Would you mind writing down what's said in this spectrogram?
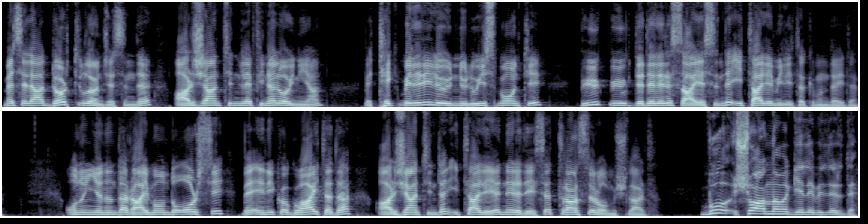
Mesela 4 yıl öncesinde Arjantin'le final oynayan ve tekmeleriyle ünlü Luis Monti büyük büyük dedeleri sayesinde İtalya milli takımındaydı. Onun yanında Raimondo Orsi ve Enrico Guaita da Arjantin'den İtalya'ya neredeyse transfer olmuşlardı. Bu şu anlama gelebilirdi.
